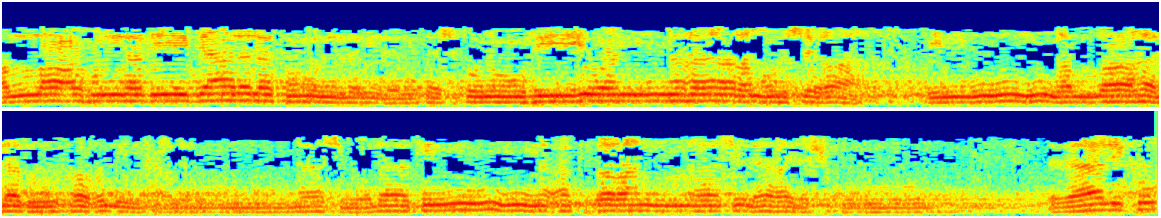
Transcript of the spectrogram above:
الله الذي جعل لكم الليل لتسكنوا فيه والنهار مسرا إن الله لذو فضل على الناس ولكن أكثر الناس لا يشكرون. ذلكم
